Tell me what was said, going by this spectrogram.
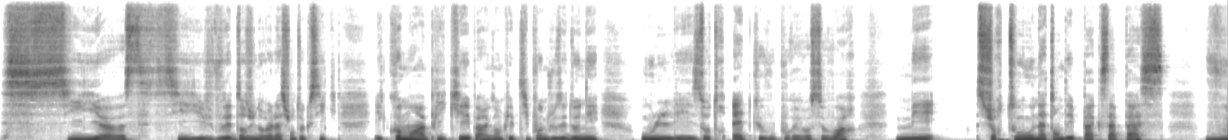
si, euh, si vous êtes dans une relation toxique et comment appliquer par exemple les petits points que je vous ai donnés ou les autres aides que vous pourrez recevoir. Mais surtout, n'attendez pas que ça passe. Vous,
